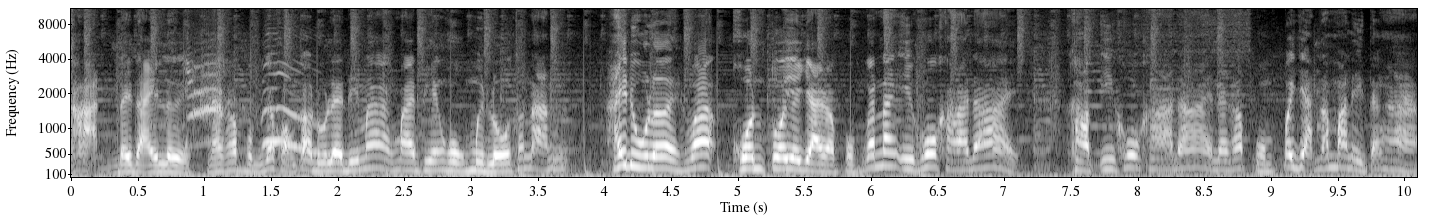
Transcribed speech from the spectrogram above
ขาดใด ๆ เลยนะครับผมเจ้าของเก่าดูแลดีมากมาเพียง 60,000โลเท่านั้น ให้ดูเลยว่าคนตัวใหญ่ๆแบบผมก็นั่งอีโคคาร์ได้ขับอีโคคาร์ได้นะครับผมประหยัดน้ำมันอีกต่างหาก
